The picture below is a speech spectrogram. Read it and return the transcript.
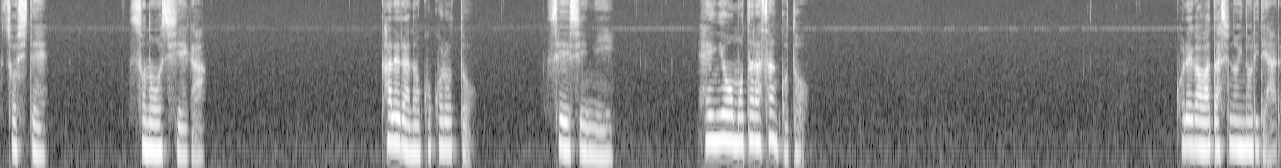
そしてその教えが彼らの心と精神に変容をもたらさんこと。これが私の祈りである。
